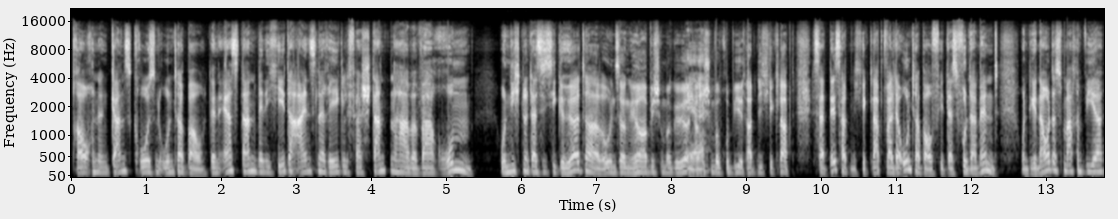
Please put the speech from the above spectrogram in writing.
brauchen einen ganz großen Unterbau. Denn erst dann, wenn ich jede einzelne Regel verstanden habe, warum und nicht nur, dass ich sie gehört habe und sagen, ja, habe ich schon mal gehört, ja. habe ich schon mal probiert, hat nicht geklappt. Das hat deshalb nicht geklappt, weil der Unterbau fehlt, das Fundament. Und genau das machen wir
